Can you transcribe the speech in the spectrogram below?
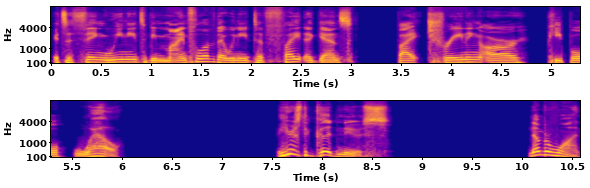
It's a thing we need to be mindful of that we need to fight against by training our people well. Here's the good news. Number one,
